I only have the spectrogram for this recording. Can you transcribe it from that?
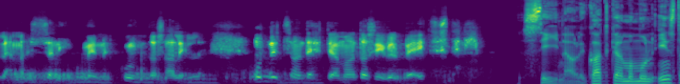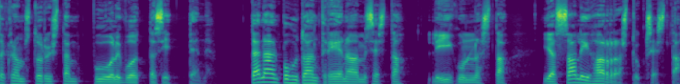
elämässäni, mennä kuntosalille. Mut nyt se on tehty ja mä oon tosi ylpeä itsestäni. Siinä oli katkelma mun Instagram-storista puoli vuotta sitten. Tänään puhutaan treenaamisesta, liikunnasta ja saliharrastuksesta.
